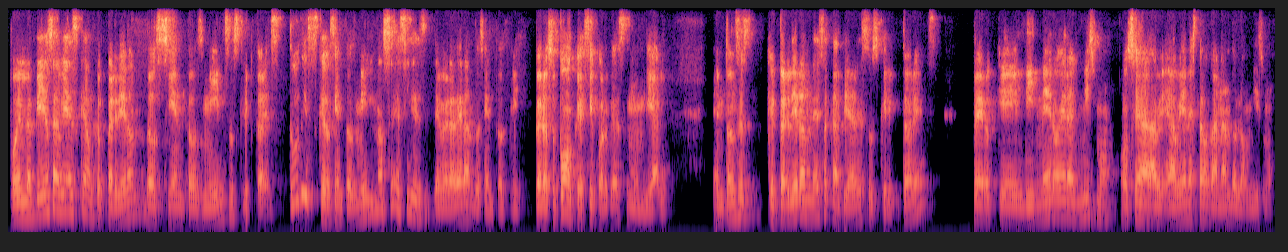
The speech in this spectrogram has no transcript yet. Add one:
Pues lo que yo sabía es que aunque perdieron 200 mil suscriptores, tú dices que 200 mil, no sé si de verdad eran 200 mil, pero supongo que sí, porque es mundial. Entonces, que perdieron esa cantidad de suscriptores, pero que el dinero era el mismo, o sea, habían estado ganando lo mismo.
